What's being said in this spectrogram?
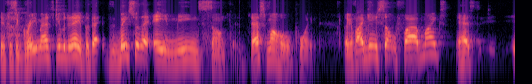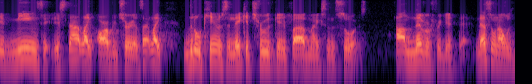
If it's a great match, give it an A. But that, make sure that A means something. That's my whole point. Like if I gave something five mics, it has it means it. It's not like arbitrary. It's not like Lil' Kim's The Naked Truth getting five mics in the source. I'll never forget that. And that's when I was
